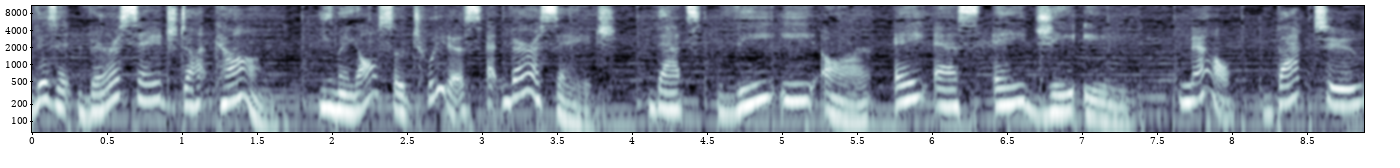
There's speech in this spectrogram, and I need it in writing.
visit Verasage.com. You may also tweet us at Verasage. That's V E R A S A G E. Now, back to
